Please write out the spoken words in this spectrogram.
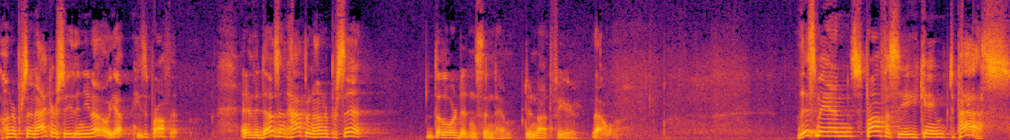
100% accuracy, then you know, yep, he's a prophet. And if it doesn't happen 100%, the Lord didn't send him. Do not fear that one. This man's prophecy came to pass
